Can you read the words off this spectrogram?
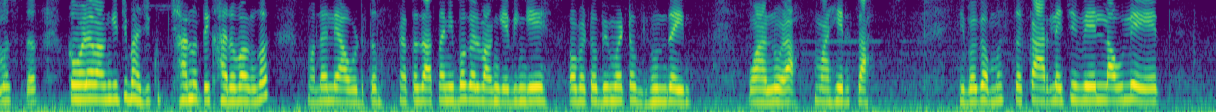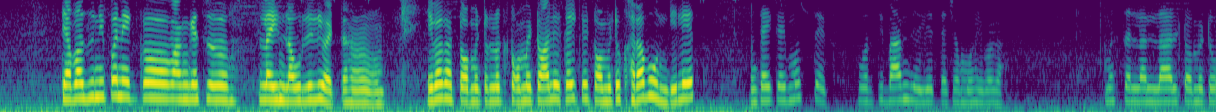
मस्त. कवळ्या वांग्याची भाजी खूप छान होते खारं वांग. मला लय आवडतं. आता जाताना बघल वांगे बिंगे टोमॅटो बिमॅटो घेऊन जाईन. वानुळा माहेरचा. हे बघा मस्त कारल्याचे वेल लावले आहेत त्या बाजूनी पण एक वांग्याचं लाईन लावलेली वाटतं. हां. हे बघा टोमॅटोला टोमॅटो आले काही काही टोमॅटो खराब होऊन गेले आहेत आणि काही काही मस्त आहेत. वरती बांधलेले आहेत त्याच्यामुळे हे बघा. मस्त लाल लाल टोमॅटो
